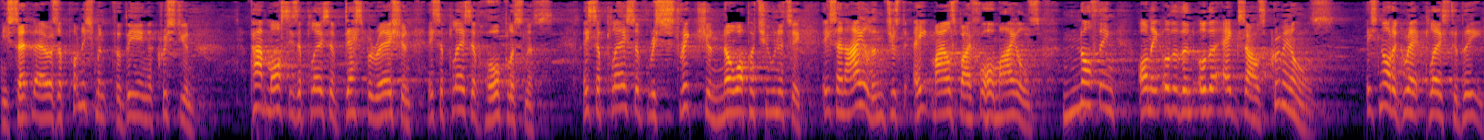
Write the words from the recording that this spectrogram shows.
He's sent there as a punishment for being a Christian. Patmos is a place of desperation. It's a place of hopelessness. It's a place of restriction, no opportunity. It's an island just eight miles by four miles. Nothing on it other than other exiles, criminals. It's not a great place to be.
